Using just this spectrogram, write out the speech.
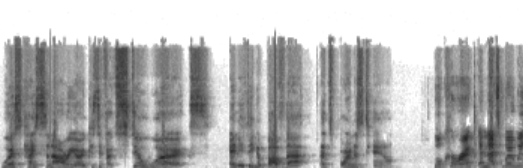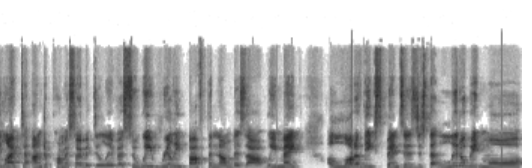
worst case scenario. Because if it still works, anything above that, that's bonus town. Well, correct. And that's where we like to under promise over deliver. So we really buff the numbers up. We make a lot of the expenses just that little bit more.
